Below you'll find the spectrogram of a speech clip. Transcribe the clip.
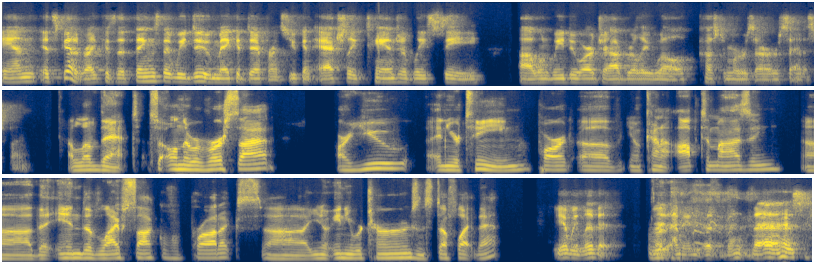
And it's good, right? Because the things that we do make a difference. You can actually tangibly see uh, when we do our job really well, customers are satisfied. I love that. So on the reverse side, are you and your team part of you know kind of optimizing uh, the end of life cycle for products? Uh, you know, any returns and stuff like that? Yeah, we live it. Right? I mean, that, that is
